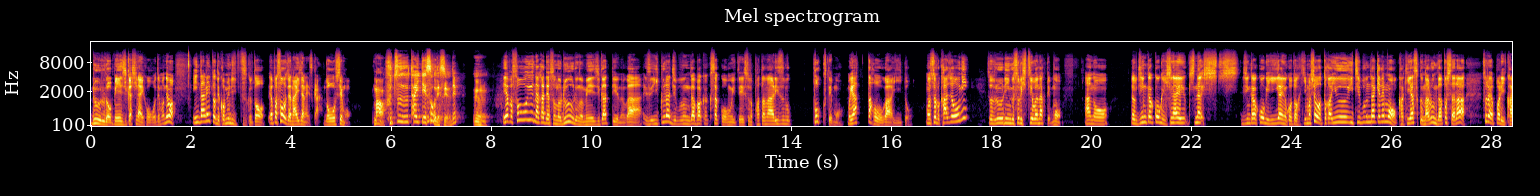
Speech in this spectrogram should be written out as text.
ルールを明示化しない方法でも。でも、インターネットでコミュニティ作ると、やっぱそうじゃないじゃないですか。どうしても。まあ、普通大抵そうですよね。うん。やっぱそういう中でそのルールの明示化っていうのが、いくら自分がバカ臭く思いて、そのパタナリズムっぽくても、やった方がいいと。まあその過剰に、そのルーリングする必要はなくても、あの、人格攻撃しない、しない、人格攻撃以外のことを書きましょうとかいう一文だけでも書きやすくなるんだとしたら、それはやっぱり書、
